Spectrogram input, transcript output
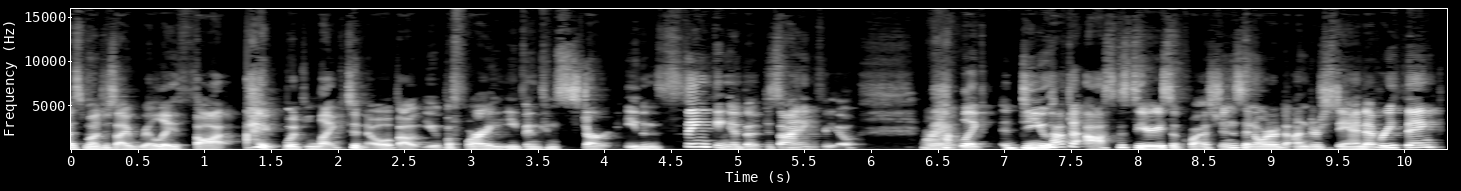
as much as I really thought I would like to know about you before I even can start even thinking about designing for you. Right. like, do you have to ask a series of questions in order to understand everything?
